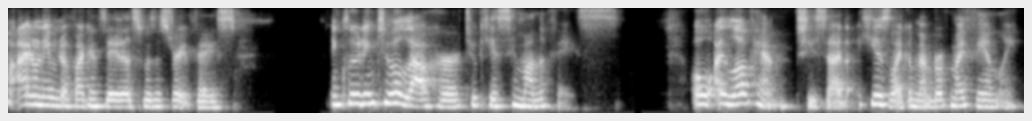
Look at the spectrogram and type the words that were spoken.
I don't even know if I can say this with a straight face, including to allow her to kiss him on the face. Oh, I love him, she said. He is like a member of my family.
